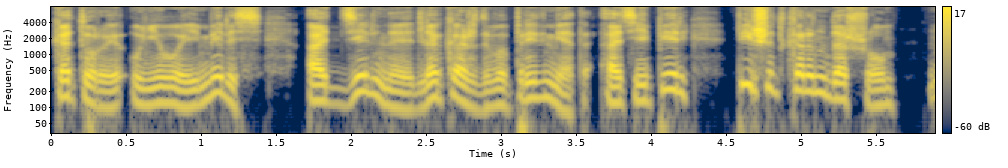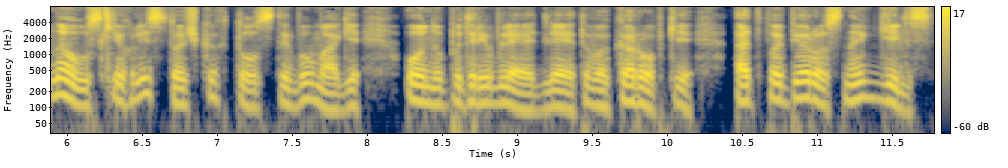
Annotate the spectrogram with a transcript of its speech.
которые у него имелись, отдельные для каждого предмета, а теперь пишет карандашом на узких листочках толстой бумаги. Он употребляет для этого коробки от папиросных гильз,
